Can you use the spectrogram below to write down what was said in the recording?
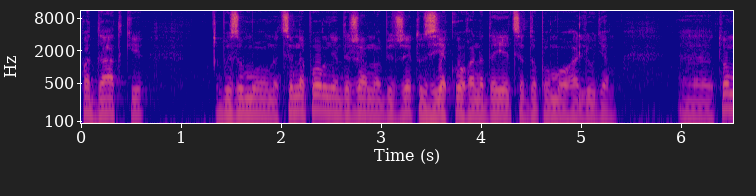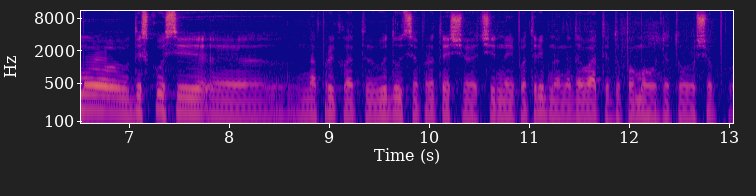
податки. Безумовно, це наповнення державного бюджету, з якого надається допомога людям. Е, Тому дискусії, е, наприклад, ведуться про те, що чи не потрібно надавати допомогу для того, щоб е,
